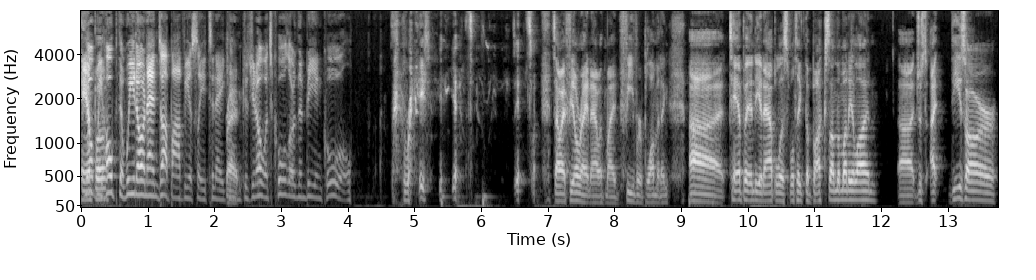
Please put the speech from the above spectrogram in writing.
you know, we hope that we don't end up obviously today, Ken, Right. because you know what's cooler than being cool. right? yes. It's, it's how I feel right now with my fever plummeting. Uh, Tampa, Indianapolis. We'll take the Bucks on the money line. Uh, just I, these are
